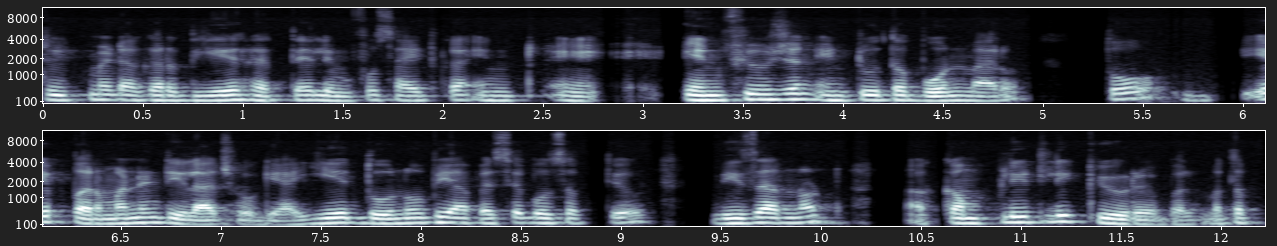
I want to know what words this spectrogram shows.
ट्रीटमेंट अगर दिए रहते हैं लिम्फोसाइट का infusion into the bone marrow तो ये परमानेंट इलाज हो गया। ये दोनों भी आप ऐसे बोल सकते हो। These are not completely curable मतलब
